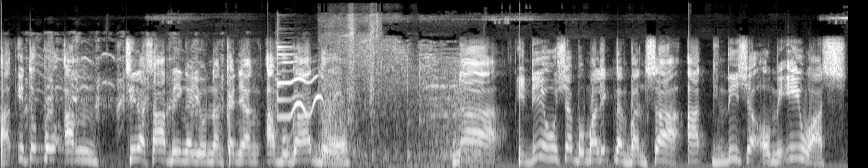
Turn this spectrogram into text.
At ito po ang sinasabi ngayon ng kanyang abogado na hindi ho siya bumalik ng bansa at hindi siya umiiwas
